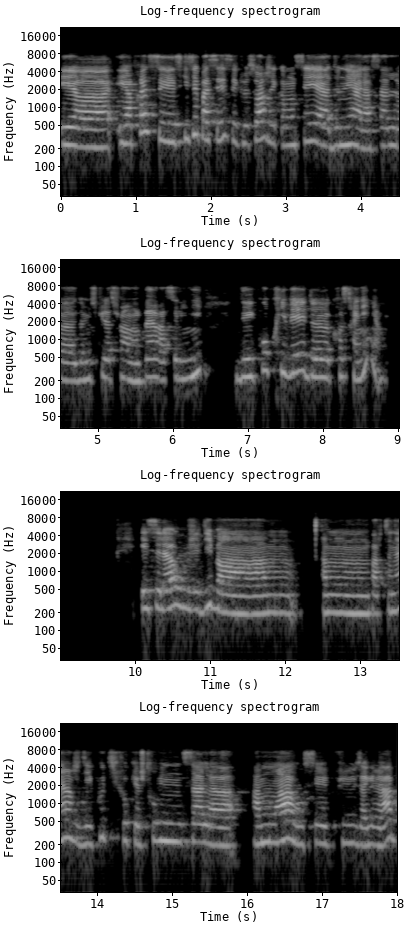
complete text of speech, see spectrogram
Et, et après, ce qui s'est passé, c'est que le soir, j'ai commencé à donner à la salle de musculation à mon père, à Céline, des cours privés de cross-training. Et c'est là où j'ai dit ben, à, mon, partenaire, j'ai dit écoute, il faut que je trouve une salle à, moi où c'est plus agréable.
